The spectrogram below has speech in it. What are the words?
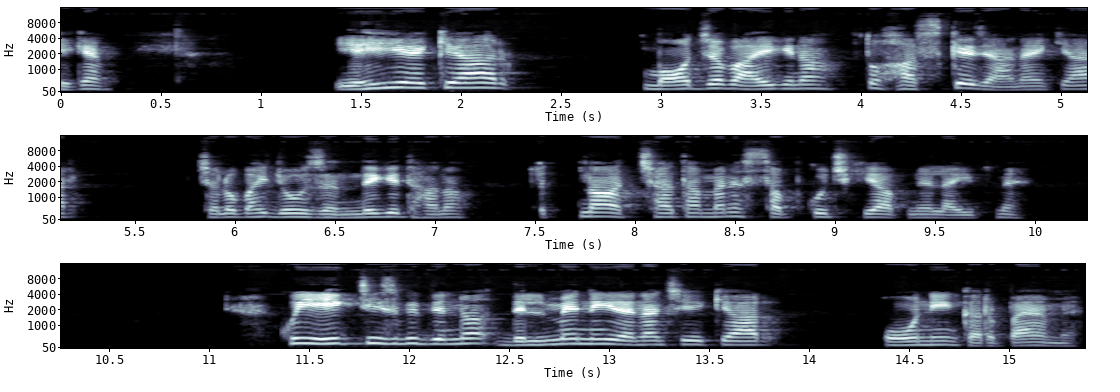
ठीक है? यही है कि यार, मौत जब आएगी ना तो हंस के जाना है कि यार, चलो भाई, जो ज़िंदगी था ना, इतना अच्छा था, मैंने सब कुछ किया अपने लाइफ में। कोई एक चीज़ भी दिल ना, दिल में नहीं रहना चाहिए कि यार, वो नहीं कर पाया मैं।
